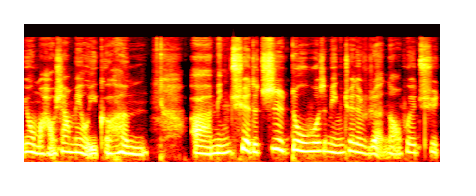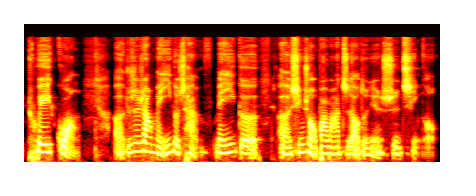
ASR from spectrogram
因为我们好像没有一个很啊、明确的制度或是明确的人哦，会去推广，呃，就是让每一个产每一个呃新手爸妈知道这件事情哦。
